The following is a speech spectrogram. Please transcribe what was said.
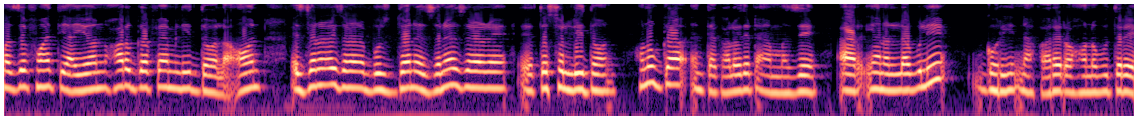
মাঝে ফুয়াতি আয়ন হার উগ্র ফ্যামিলি দলা অন। এজনের এজনের বুঝদন এজনের এজনের তসল্লি দন। হনুগা এন্তেকাল হইতে টাইম মাঝে। আর ইয়ানাল্লাহ বলি গরি নাফারে রহনভূতরে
